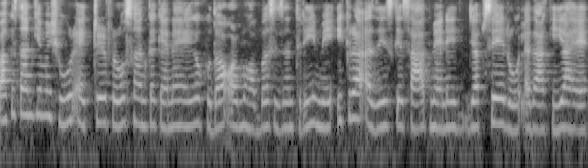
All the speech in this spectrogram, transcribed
पाकिस्तान के मशहूर एक्टर फ़रोज़ खान का कहना है कि खुदा और मोहब्बत सीज़न थ्री में इकरा अज़ीज़ के साथ मैंने जब से रोल अदा किया है,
